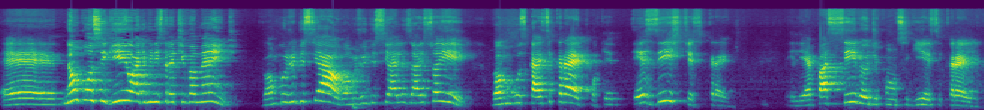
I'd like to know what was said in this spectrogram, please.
É, não conseguiu administrativamente, Vamos para o judicial, vamos judicializar isso aí. Vamos buscar esse crédito, porque existe esse crédito. Ele é passível de conseguir esse crédito.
